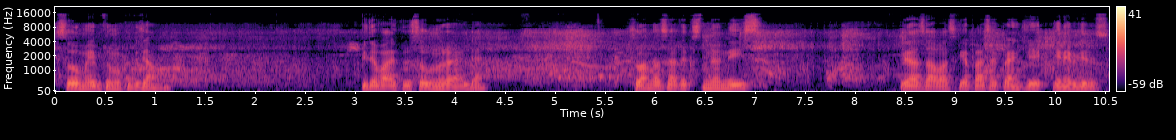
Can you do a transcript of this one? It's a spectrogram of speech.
Savunmaya bir tomruk atacağım. Bir de Valkyrie savunur herhalde. Şu anda hasar takısının önündeyiz. Biraz daha baskı yaparsak bence yenebiliriz.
